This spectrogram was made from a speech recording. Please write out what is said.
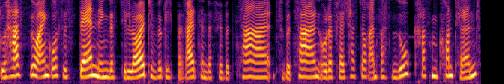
du hast so ein großes Standing, dass die Leute wirklich bereit sind, dafür bezahlen, zu bezahlen. Oder vielleicht hast du auch einfach so krassen Content.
